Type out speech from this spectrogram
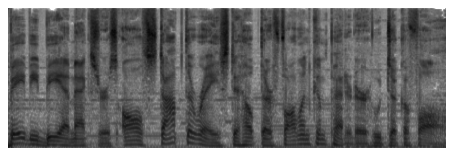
Baby BMXers all stop the race to help their fallen competitor who took a fall.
